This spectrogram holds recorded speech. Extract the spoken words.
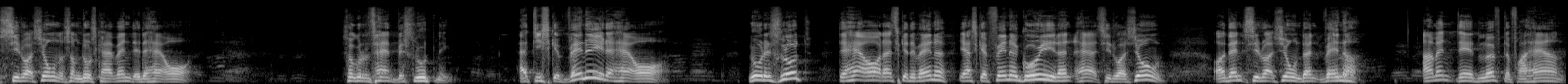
situationer, som du skal have vendt i det her år? Så kan du tage en beslutning. At de skal vende i det her år. Nu er det slut. Det her år, der skal det vende. Jeg skal finde Gud i den her situation. Og den situation, den vender. Amen. Det er et løfte fra Herren.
